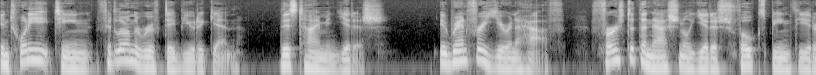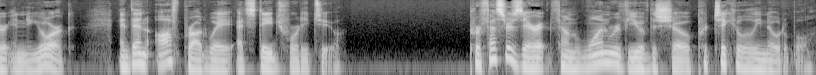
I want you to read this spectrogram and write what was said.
In 2018, Fiddler on the Roof debuted again, this time in Yiddish. It ran for a year and a half, first at the National Yiddish Folksbiene Theater in New York, and then off Broadway at Stage 42. Professor Zaritt found one review of the show particularly notable.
